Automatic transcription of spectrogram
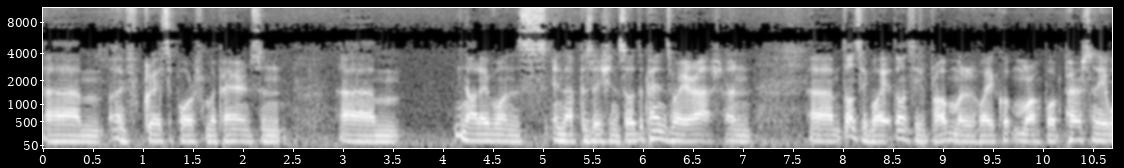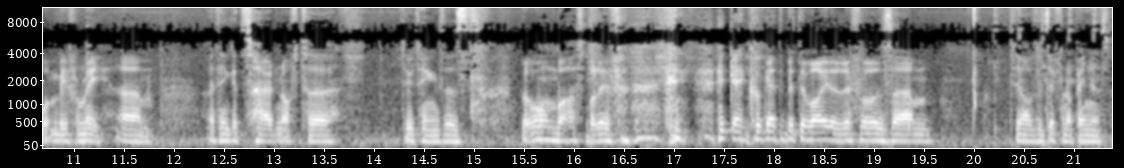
Um, I've great support from my parents, and um, not everyone's in that position. So it depends where you're at, and um, don't see why don't see the problem with it why it couldn't work. But personally, it wouldn't be for me. Um, I think it's hard enough to do things as my own boss, but if it could get a bit divided if it was, um, you know, the different opinions.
